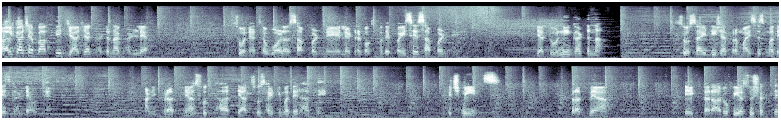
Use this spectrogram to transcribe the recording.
अलकाच्या बाबतीत ज्या ज्या घटना घडल्या, सोन्याचं वळ सापडणे लेटर पैसे सापडणे, या दोन्ही घटना सोसायटीच्या घडल्या होत्या. आणि प्रज्ञा सुद्धा त्याच सोसायटीमध्ये राहते. विच मीन्स प्रज्ञा एक आरोपी असू शकते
